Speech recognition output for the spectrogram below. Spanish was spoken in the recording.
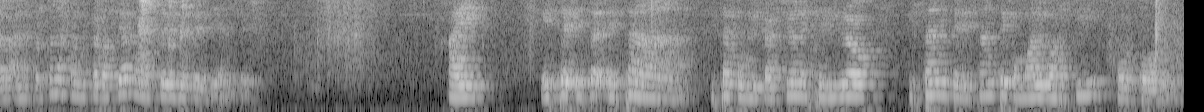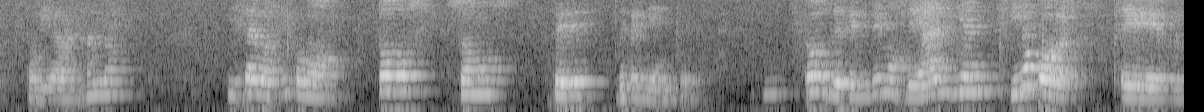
a las personas con discapacidad como seres dependientes. Hay este, esta, esta, publicación, este libro, es tan interesante como algo así, por, por, por ir avanzando. Dice algo así como, todos somos seres dependientes. Todos dependemos de alguien, y no por eh,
